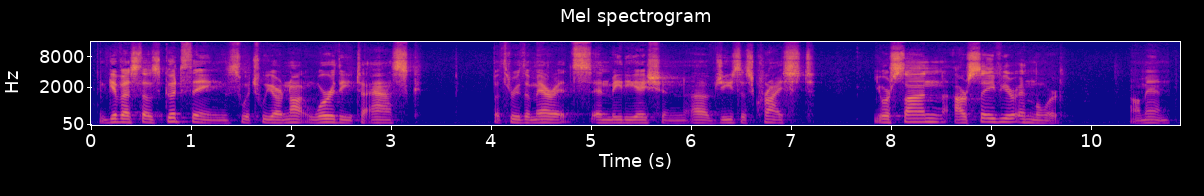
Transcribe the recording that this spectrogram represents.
And give us those good things which we are not worthy to ask, but through the merits and mediation of Jesus Christ, your Son, our Savior and Lord. Amen.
